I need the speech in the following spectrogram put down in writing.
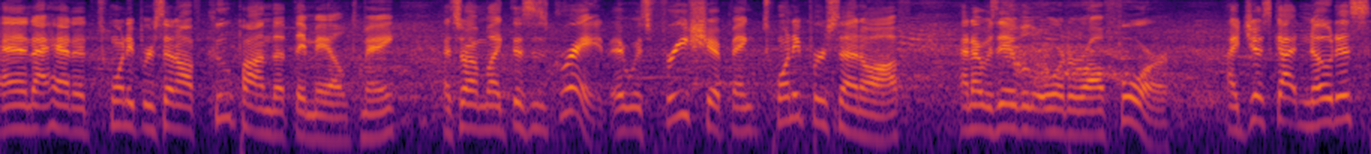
and I had a 20% off coupon that they mailed me. And so I'm like, this is great. It was free shipping, 20% off, and I was able to order all four. I just got notice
